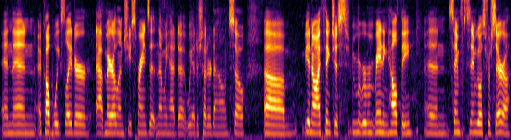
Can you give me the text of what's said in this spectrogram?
and then a couple weeks later at Maryland she sprains it, and then we had to we had to shut her down. So um, you know I think just remaining healthy, and same same goes for Sarah.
